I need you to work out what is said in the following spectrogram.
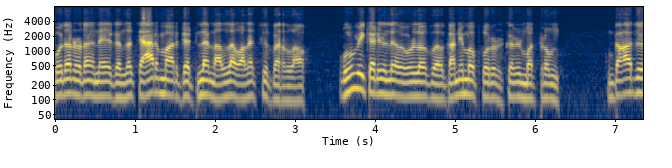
புதனுடன் இணையர்கள் ஷேர் மார்க்கெட்டில் நல்ல வளர்ச்சி பெறலாம். பூமிக்கடியில் உள்ள கனிம பொருட்கள் மற்றும் தாது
